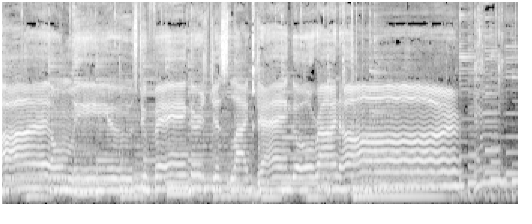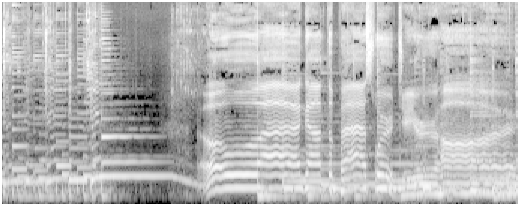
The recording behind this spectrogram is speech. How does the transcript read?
I only used two fingers just like Django Reinhardt. Oh, I got the password to your heart.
